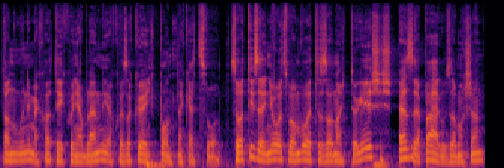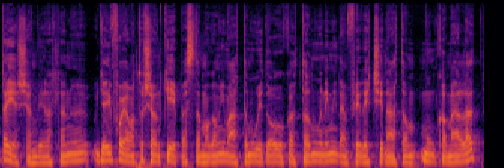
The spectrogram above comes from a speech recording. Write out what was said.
tanulni, meg hatékonyabb lenni, akkor ez a könyv pont neked szól. Szóval 18-ban volt ez a nagy törés, és ezzel párhuzamosan, teljesen véletlenül, ugye én folyamatosan képeztem magam, imádtam új dolgokat tanulni, mindenfélét csináltam munka mellett,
